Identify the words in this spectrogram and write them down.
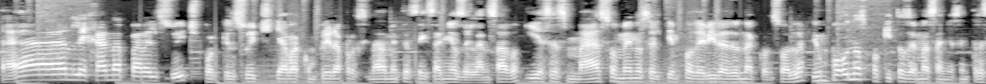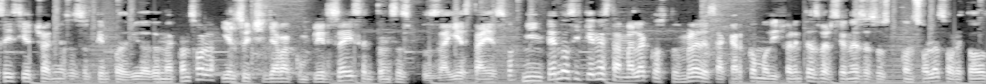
tan lejana para el Switch, porque el Switch ya va a cumplir aproximadamente 6 años de lanzado, y ese es más o menos el tiempo de vida de una consola, y un unos poquitos de más años, entre 6 y 8 años es el tiempo de vida de una consola, y el Switch ya va a cumplir 6, entonces pues ahí está eso. Nintendo sí tiene esta mala costumbre de sacar como diferentes versiones de sus consolas, sobre todo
